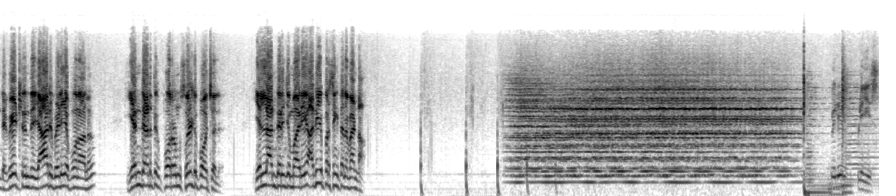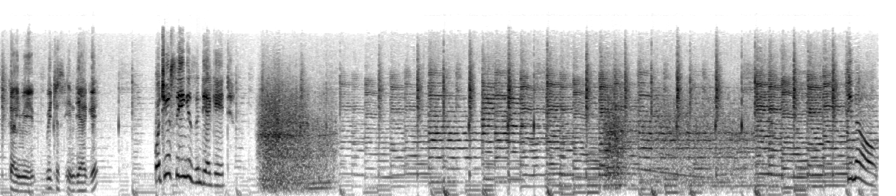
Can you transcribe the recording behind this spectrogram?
இந்த வீட்ல இருந்து யாரு வெளியே போனாலும் எந்த இடத்துக்கு போறோம்னு சொல்லிட்டு போக சொல்லு எல்லாம் தெரிஞ்ச மாதிரி அதிக பிரசங்க தர வேண்டாம் Will you please tell me which is India Gate? What you're seeing is India Gate. You know,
